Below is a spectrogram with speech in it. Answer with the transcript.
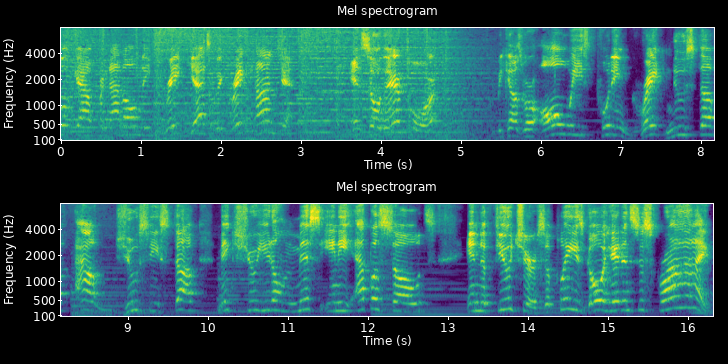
lookout for not only great guests, but great content. And so, therefore, because we're always putting great new stuff out, juicy stuff, make sure you don't miss any episodes in the future. So please go ahead and subscribe.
